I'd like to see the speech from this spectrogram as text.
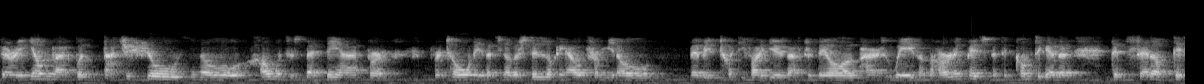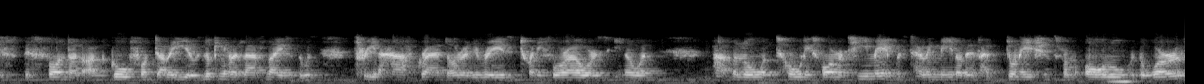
very young, like, but that just shows, you know, how much respect they have for, for Tony, that, you know, they're still looking out from, you know, maybe 25 years after they all parted ways on the hurling pitch, that they come together, that set up this, this fund on, on GoFund.ie. I was looking at it last night and there was three and a half grand already raised in 24 hours, you know, and Pat Malone, Tony's former teammate, was telling me, you know, they've had donations from all over the world.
